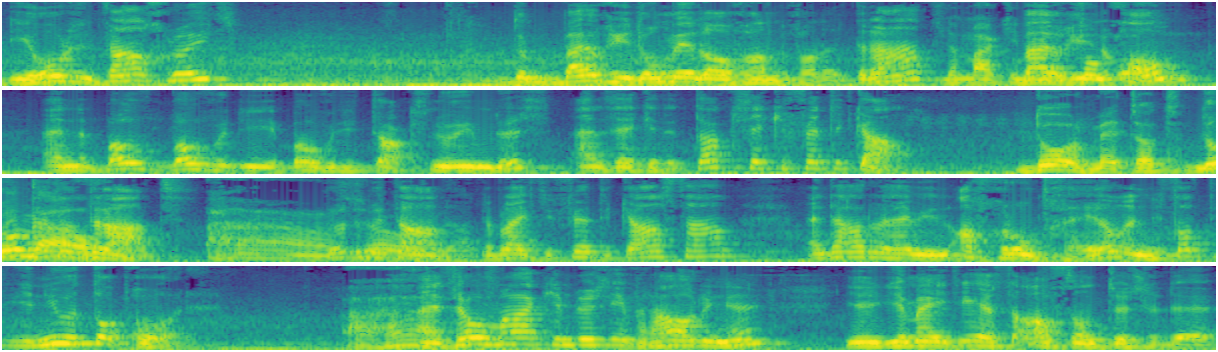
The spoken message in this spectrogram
die horizontaal groeit, dan buig je door middel van, van het draad, Dan maak je buig je hem van. om. En boven, boven, die, boven die tak snoei je hem dus. En zet je de tak zet je verticaal. Door met dat Door metaal. met dat draad. Ah, Door de metaaldraad. Dan blijft hij verticaal staan. En daardoor heb je een afgerond geheel. En is dat je nieuwe top geworden. Aha. En zo maak je hem dus in verhoudingen. Je, je meet eerst de afstand tussen de,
